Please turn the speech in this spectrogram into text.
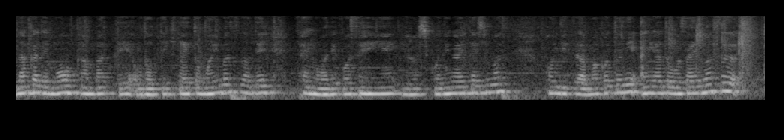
中でも頑張って踊っていきたいと思いますので最後までご声援よろしくお願いいたします。本日は誠にありがとうございます。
